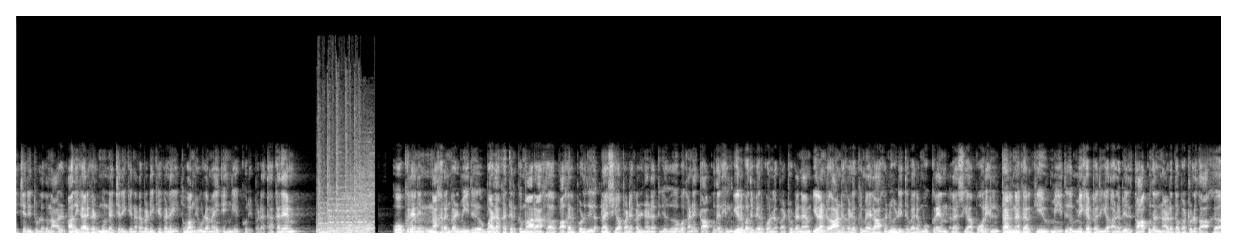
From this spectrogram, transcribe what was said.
எச்சரித்துள்ளதனால் அதிகாரிகள் முன்னெச்சரிக்கை நடவடிக்கைகளை துவங்கியுள்ளமை இங்கே குறிப்பிடத்தக்கது. உக்ரைனின் நகரங்கள் மீது வழக்கத்திற்கு மாறாக பகல் பொழுதில் ரஷ்ய படைகள் நடத்திய ஏவுகணை தாக்குதலில் இருபது பேர் கொல்லப்பட்டுள்ளன. இரண்டு ஆண்டுகளுக்கு மேலாக நீடித்து வரும் உக்ரைன் ரஷ்யா போரில் தலைநகர் கீவ் மீது மிகப்பெரிய அளவில் தாக்குதல் நடத்தப்பட்டுள்ளதாக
